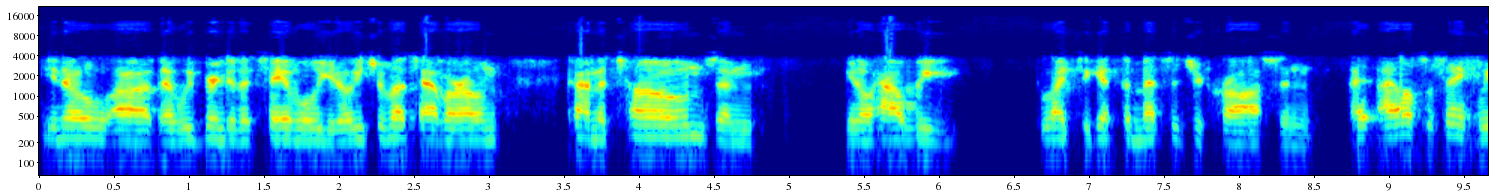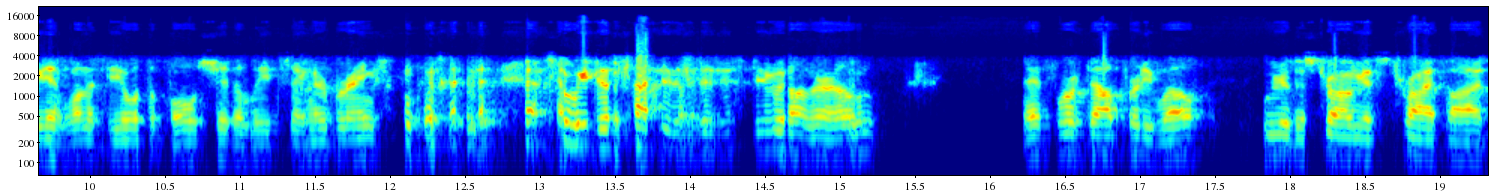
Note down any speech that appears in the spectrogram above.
You know uh that we bring to the table. You know each of us have our own kind of tones and you know how we like to get the message across and I, I also think we didn't want to deal with the bullshit a lead singer brings. so we decided to just do it on our own. And it's worked out pretty well. We are the strongest tripod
